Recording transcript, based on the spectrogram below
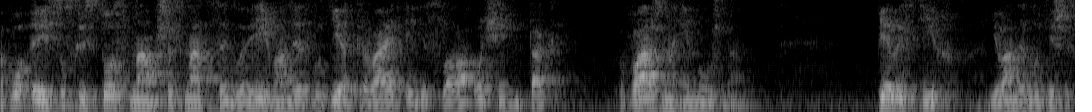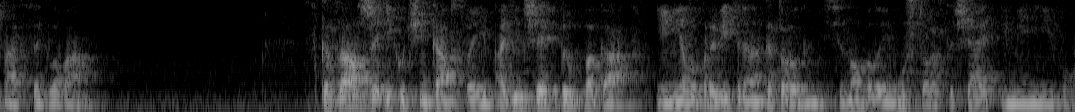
Иисус Христос нам в 16 главе Евангелия от Луки открывает эти слова очень так важно и нужно. Первый стих, Евангелие от Луки, 16 глава. Сказал же и к ученикам своим, один человек был богат и имел управителя, на которого донесено было ему, что расточает имение его.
